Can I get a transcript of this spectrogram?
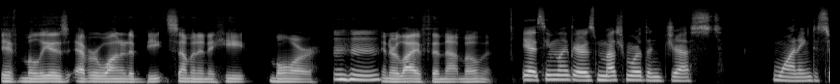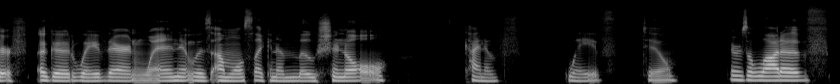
if Malia's ever wanted to beat someone in a heat more Mm-hmm. in her life than that moment. Yeah, it seemed like there was much more than just wanting to surf a good wave there and win. It was almost like an emotional kind of wave, too. There was a lot of,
